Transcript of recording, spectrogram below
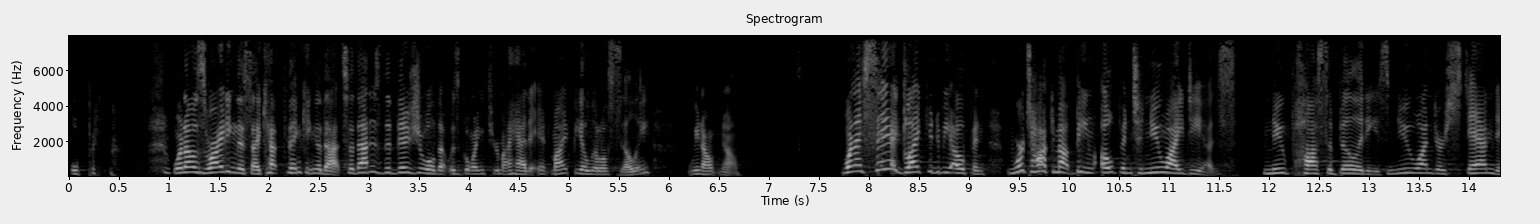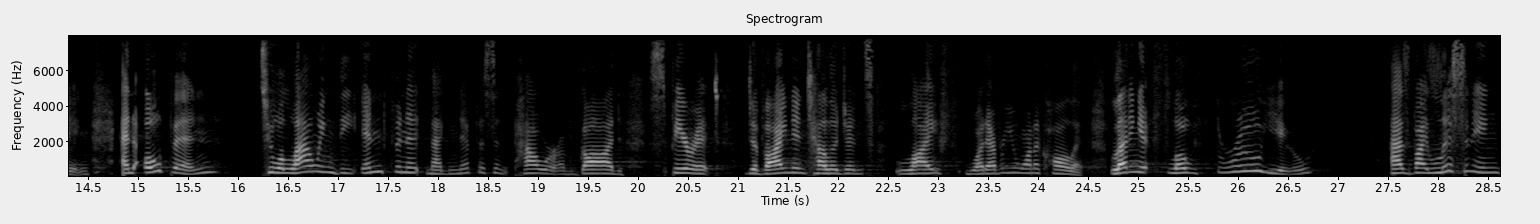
open. When I was writing this, I kept thinking of that. So that is the visual that was going through my head. It might be a little silly. We don't know. When I say I'd like you to be open, we're talking about being open to new ideas, new possibilities, new understanding, and open to allowing the infinite, magnificent power of God, Spirit, divine intelligence, life, whatever you want to call it, letting it flow through you as by listening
